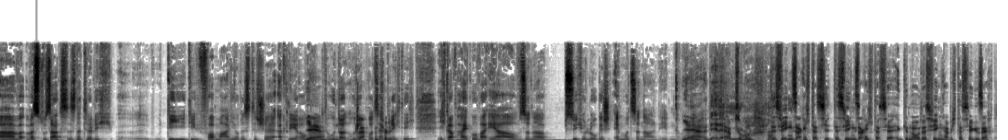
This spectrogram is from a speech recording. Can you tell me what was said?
Äh, was du sagst, ist natürlich äh, die, die formaljuristische Erklärung Ja, ja, 100 klar, Prozent natürlich. richtig. Ich glaube, Heiko war eher auf so einer psychologisch-emotionalen Ebene. Ja, ja, absolut. Ja. Deswegen sage ich das hier, deswegen sage ich das ja, genau deswegen habe ich das ja gesagt,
